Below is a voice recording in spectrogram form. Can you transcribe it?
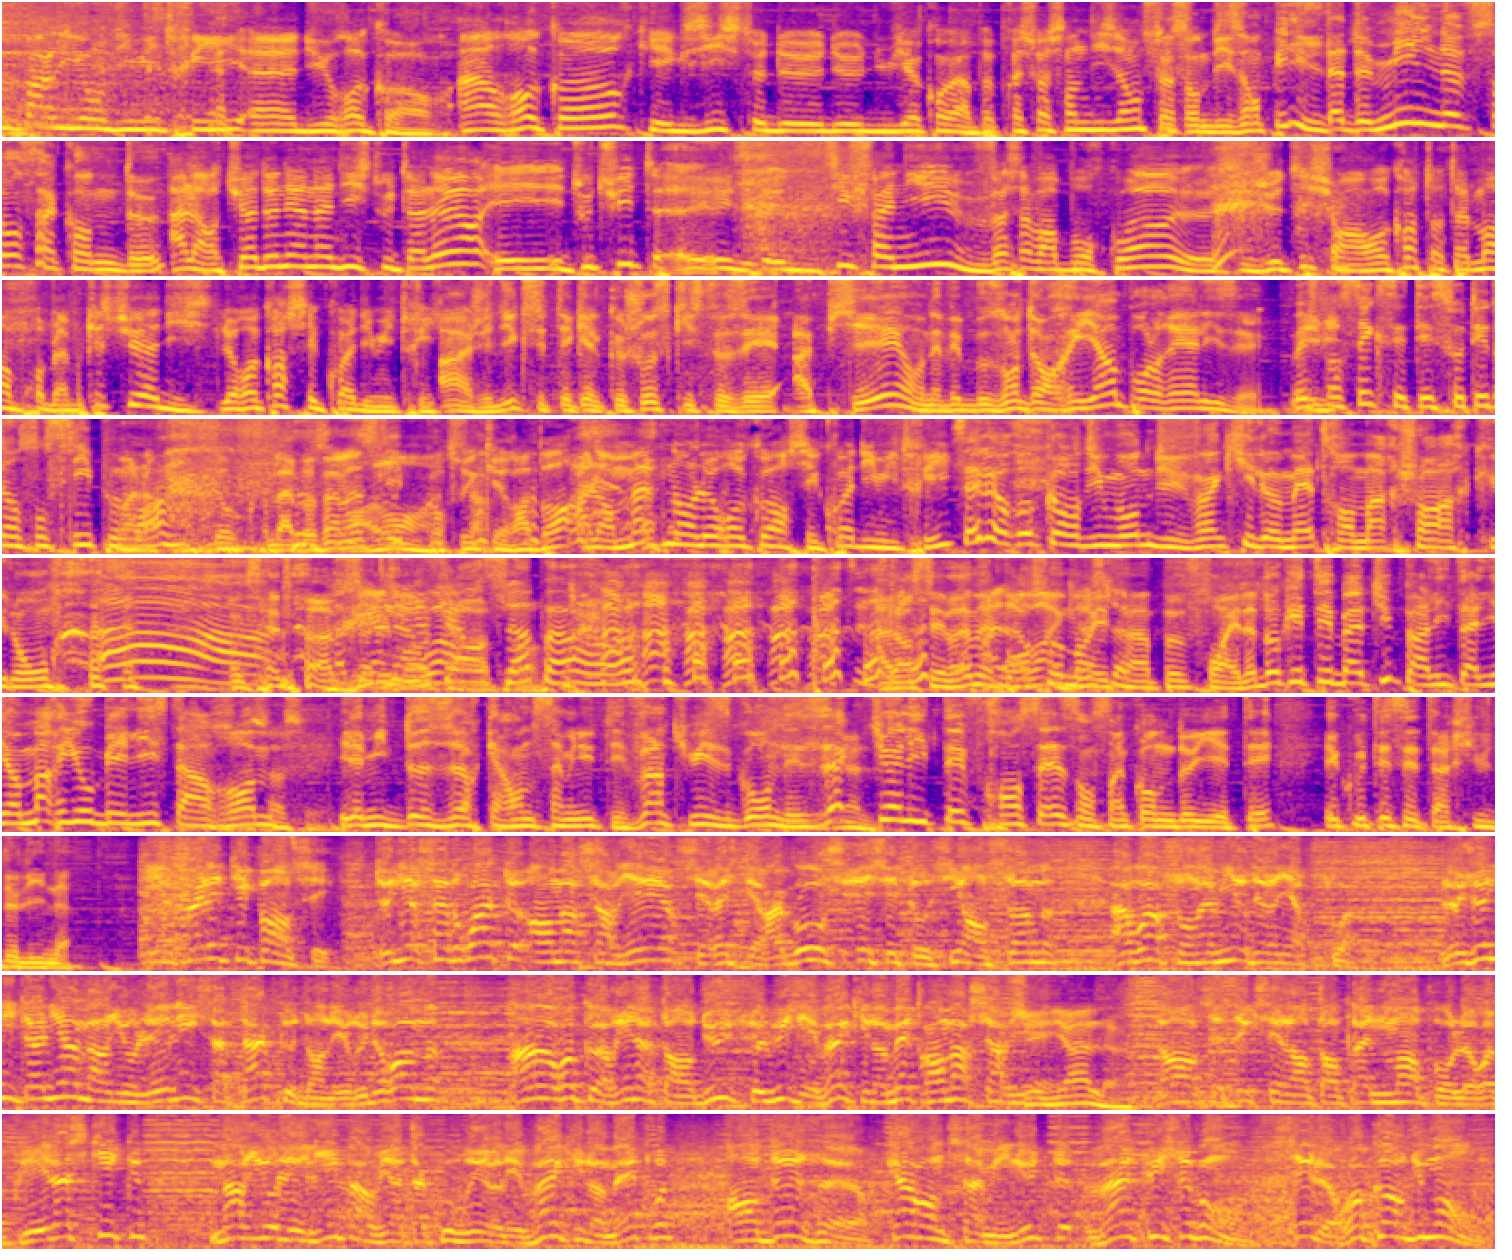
Nous parlions, Dimitri, euh, du record. Un record qui existe de, de, d'il y a quoi, à peu près 70 ans? 70 ans pile, il date de 1952. Alors, tu as donné un indice tout à l'heure et, tout de suite, euh, euh, Tiffany va savoir pourquoi euh, s'est jetée sur un record totalement improbable. Qu'est-ce que tu as dit? Le record, c'est quoi, Dimitri? Ah, j'ai dit que c'était quelque chose qui se faisait à pied, on avait besoin de rien pour le réaliser. Mais je pensais que c'était sauter dans son slip, Voilà. moi. Donc, On a besoin d'un vraiment, slip un pour truc ça. qui est rapport. Alors maintenant, le record, c'est quoi, Dimitri? C'est le record du monde du 20 km en marchant à reculons. Ah Donc ça doit rien Il à le voir, fait en hein. Alors c'est vrai, mais pour en ce moment il fait un peu froid. Il a donc été battu par l'italien Mario Bellista à Rome. Ça, il a mis 2h45 minutes et 28 secondes. Les Génial. actualités françaises en 52 y étaient. Écoutez cet archive de l'INA. Il fallait y penser. Tenir sa droite en marche arrière, c'est rester à gauche et c'est aussi, en somme, avoir son avenir derrière soi. Le jeune Italien Mario Lelli s'attaque, dans les rues de Rome, un record inattendu, celui des 20 km en marche arrière. Génial. Dans cet excellent entraînement pour le repli élastique, Mario Lelli parvient à couvrir les 20 km en 2h45 minutes 28 secondes. C'est le record du monde.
